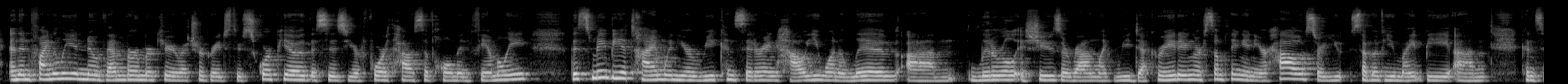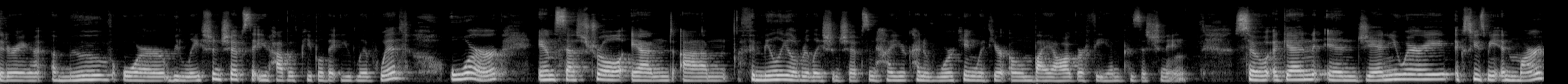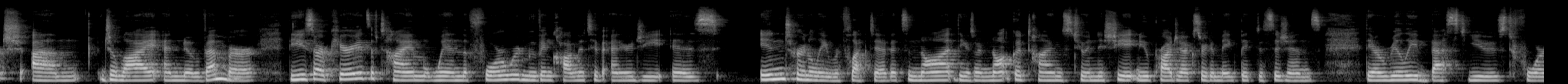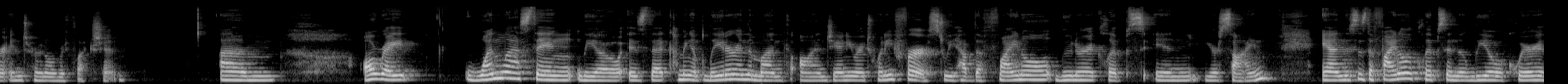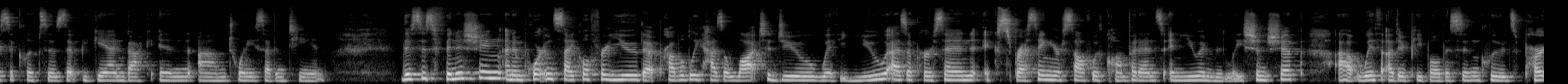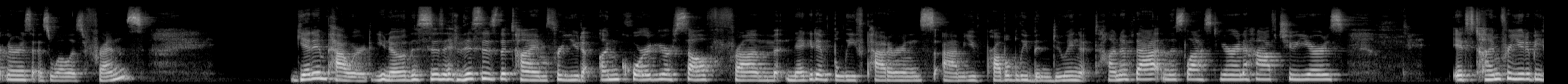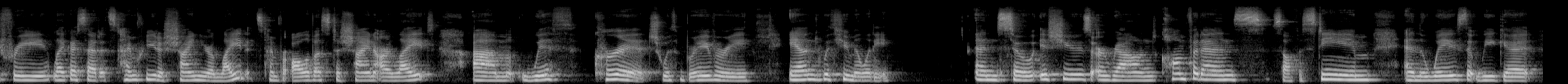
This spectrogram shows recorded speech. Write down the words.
And then finally in November, Mercury retrogrades through Scorpio. This is your fourth house of home and family. this may be a time when you're reconsidering how you want to live, um, literal issues around like redecorating or something in your house, or you, some of you might be um, considering a, a move or relationships that you have with people that you live with, or ancestral and um, familial relationships and how you're kind of working with your own biography and positioning. So, again, in January, excuse me, in March, um, July, and November, these are periods of time when the forward moving cognitive energy is internally reflective. It's not, these are not good times to initiate new projects or to make big decisions. They are really best used for internal reflection. Um, all right, one last thing, Leo, is that coming up later in the month on January 21st, we have the final lunar eclipse in your sign. And this is the final eclipse in the Leo Aquarius eclipses that began back in um, 2017. This is finishing an important cycle for you that probably has a lot to do with you as a person expressing yourself with confidence and you in relationship uh, with other people. This includes partners as well as friends get empowered you know? This is this is the time for you to uncord yourself from negative belief patterns. Um, you've probably been doing a ton of that in this last year and a half two years. It's time for you to be free. Like i said it's time for you to shine your light. It's time for all of us to shine our light um, with courage with bravery and with humility. And so, issues around confidence, self esteem, and the ways that we get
